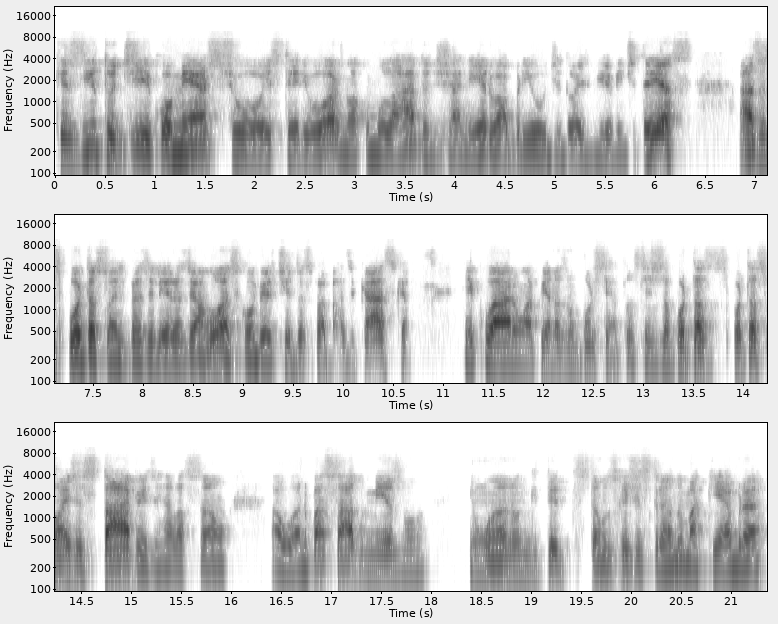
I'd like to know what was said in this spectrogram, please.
quesito de comércio exterior, no acumulado de janeiro a abril de 2023, as exportações brasileiras de arroz convertidas para base casca recuaram apenas 1%, ou seja, são exportações estáveis em relação ao ano passado, mesmo em um ano em que estamos registrando uma quebra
